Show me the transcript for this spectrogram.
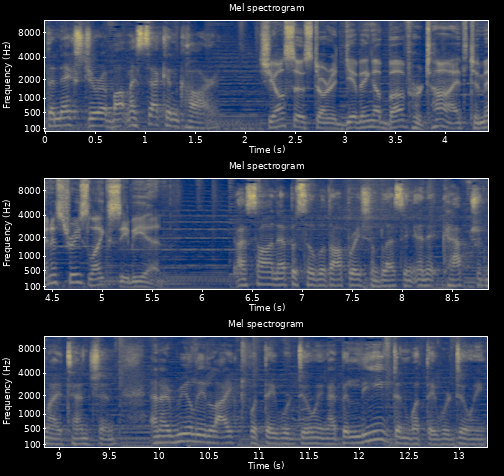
The next year, I bought my second car. She also started giving above her tithe to ministries like CBN. I saw an episode with Operation Blessing and it captured my attention. And I really liked what they were doing. I believed in what they were doing.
